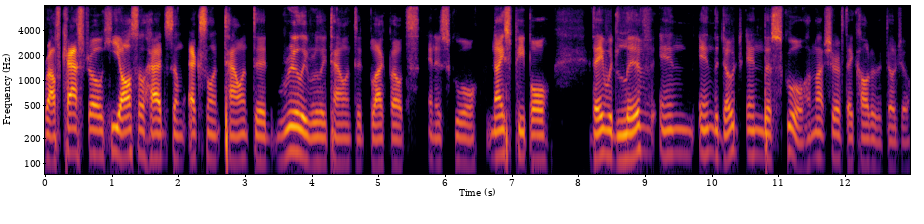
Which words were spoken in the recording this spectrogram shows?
Ralph Castro. He also had some excellent, talented, really, really talented black belts in his school. Nice people. They would live in in the dojo in the school. I'm not sure if they called it a dojo.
